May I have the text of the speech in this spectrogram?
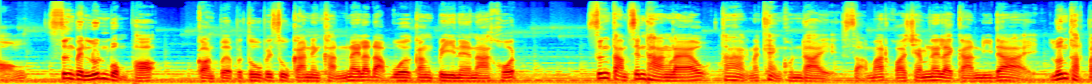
2012 ซึ่งเป็นรุ่นบ่มเพาะ ก่อนเปิดประตูไปสู่การแข่งขันในระดับเวอร์กลางปีในอนาคต ซึ่งตามเส้นทางแล้วถ้าหากนักแข่งคนใดสามารถคว้าแชมป์ในรายการนี้ได้ รุ่นถัดไป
